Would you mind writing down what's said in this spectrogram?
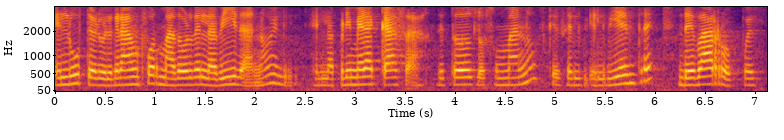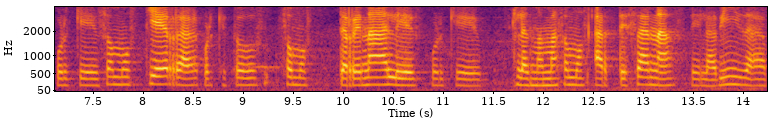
el útero, el gran formador de la vida, ¿no? la primera casa de todos los humanos, que es el, el, vientre, de barro, pues porque somos tierra, porque todos somos terrenales, porque las mamás somos artesanas de la vida,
